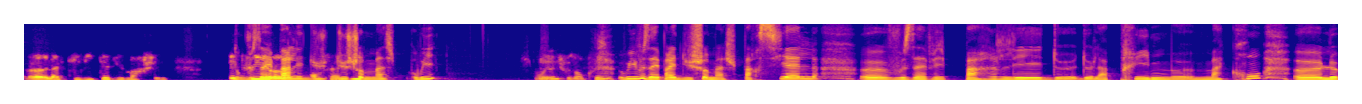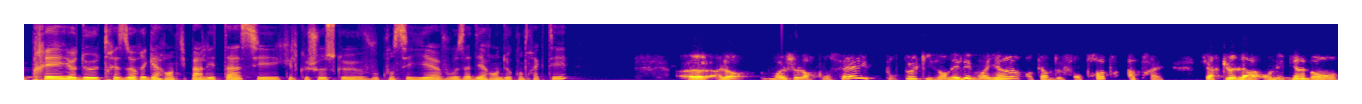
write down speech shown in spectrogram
l'activité du marché. Et Donc vous avez parlé du, du chômage, oui? Oui, je vous en prie. Oui, vous avez parlé du chômage partiel, euh, vous avez parlé de, la prime Macron. Euh, le prêt de trésorerie garanti par l'État, c'est quelque chose que vous conseillez à vos adhérents de contracter? Euh, Alors, moi, je leur conseille, pour peu qu'ils en aient les moyens en termes de fonds propres après. C'est-à-dire que là, on est bien dans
